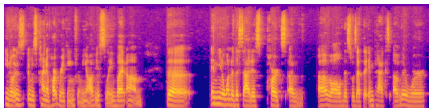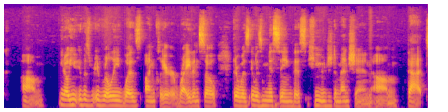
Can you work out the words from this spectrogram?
you know, it was, it was kind of heartbreaking for me, obviously, but, um, the, and you know one of the saddest parts of of all of this was that the impacts of their work um, you know you, it was it really was unclear right? And so there was it was missing this huge dimension um, that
